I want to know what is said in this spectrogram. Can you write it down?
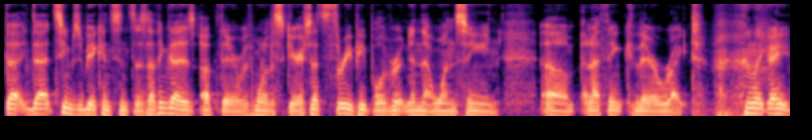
that that seems to be a consensus. I think that is up there with one of the scariest. That's three people have written in that one scene, um, and I think they're right. like I,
